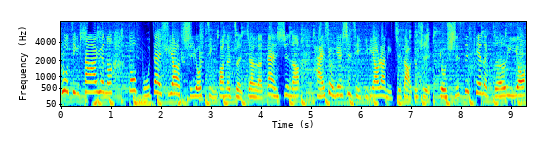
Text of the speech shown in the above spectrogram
入境沙拉院呢，都不再需要持有警方的准证了。但是呢，还是有一件事情一定要让你知道，就是有十四天的隔离哟。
